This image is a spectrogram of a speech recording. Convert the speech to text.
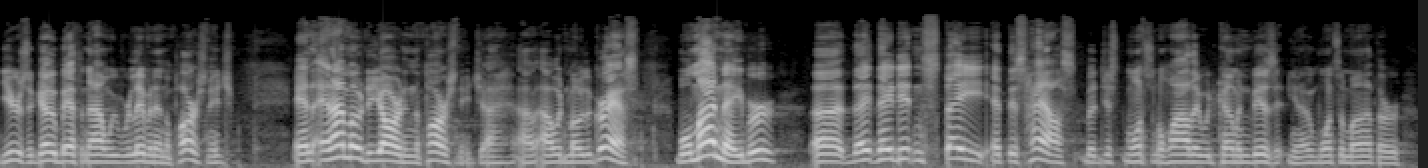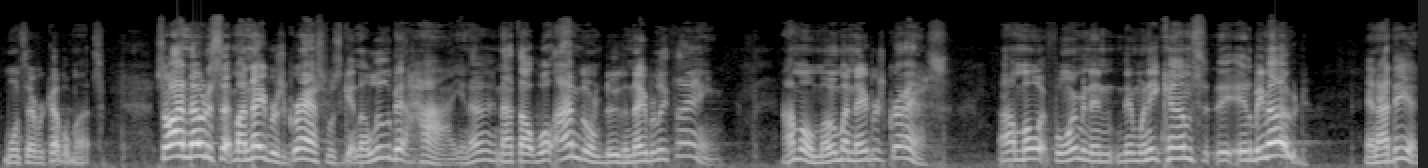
Years ago, Beth and I, we were living in a parsonage, and, and I mowed the yard in the parsonage. I, I, I would mow the grass. Well, my neighbor uh, they, they didn't stay at this house, but just once in a while they would come and visit, you know, once a month or once every couple months. So I noticed that my neighbor's grass was getting a little bit high, you know, and I thought, well, I'm going to do the neighborly thing. I'm going to mow my neighbor's grass. I'll mow it for him, and then, then when he comes, it'll be mowed. And I did.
